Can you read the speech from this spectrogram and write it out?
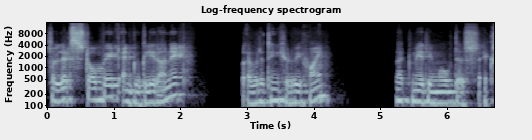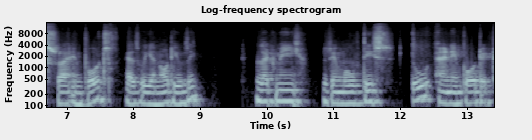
so let's stop it and quickly run it. Everything should be fine. Let me remove this extra import as we are not using. Let me remove these two and import it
